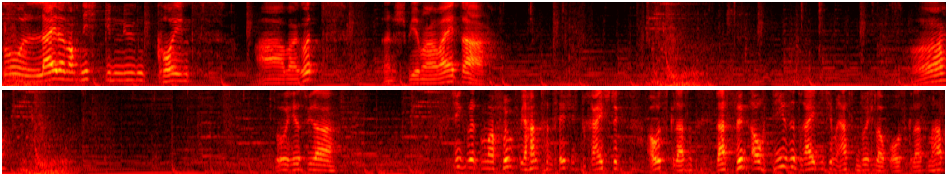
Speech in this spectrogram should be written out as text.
So, leider noch nicht genügend Coins. Aber gut. Dann spielen wir weiter. So. So, hier ist wieder Secret Nummer 5. Wir haben tatsächlich drei Stück. ausgelassen. Das sind auch diese drei, die ich im ersten Durchlauf ausgelassen habe.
